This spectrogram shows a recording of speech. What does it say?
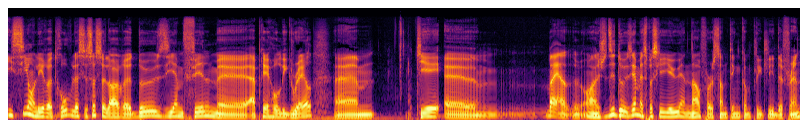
Ici, on les retrouve. C'est ça, c'est leur deuxième film après Holy Grail, qui est. euh, ben, euh, je dis deuxième, c'est parce qu'il y a eu And Now for Something Completely Different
